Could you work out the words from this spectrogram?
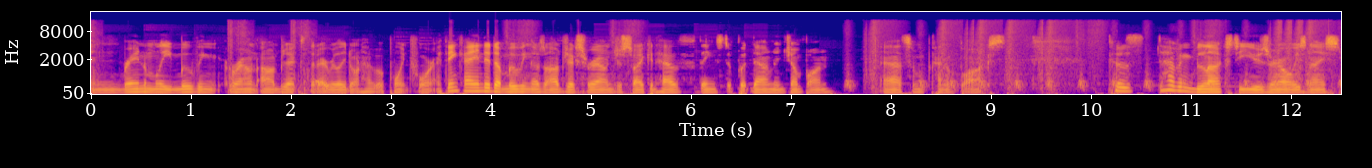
and randomly moving around objects that I really don't have a point for. I think I ended up moving those objects around just so I could have things to put down and jump on. Uh, some kind of blocks. Because having blocks to use are always nice.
